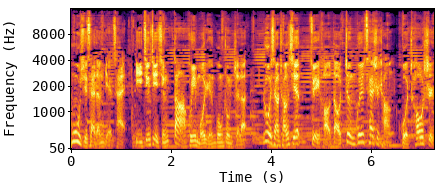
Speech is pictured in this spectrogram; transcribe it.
苜蓿菜等野菜已经进行大规模人工种植了。若想尝鲜，最好到正规菜市场或超市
